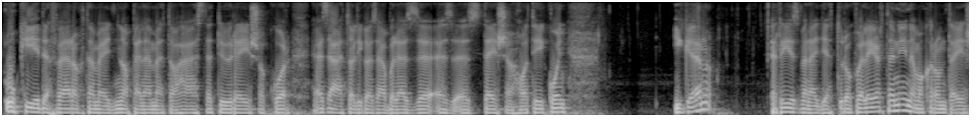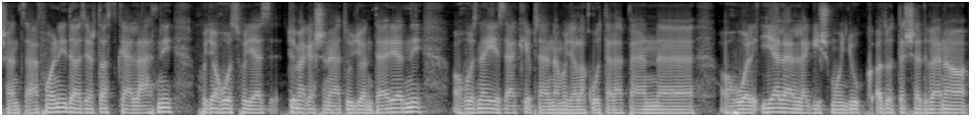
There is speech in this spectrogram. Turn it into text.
oké, okay, de felraktam egy napelemet a háztetőre, és akkor ezáltal igazából ez, ez, ez teljesen hatékony. Igen, részben egyet tudok vele érteni, nem akarom teljesen cáfolni, de azért azt kell látni, hogy ahhoz, hogy ez tömegesen el tudjon terjedni, ahhoz nehéz elképzelnem, hogy a lakótelepen, eh, ahol jelenleg is mondjuk adott esetben a,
